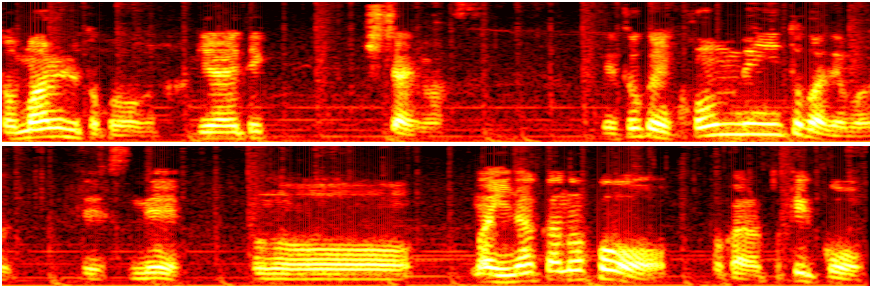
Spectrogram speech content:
止まれるところが限られてきちゃいます。で特にコンビニとかでもですね、その、まあ、田舎の方とかだと結構、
